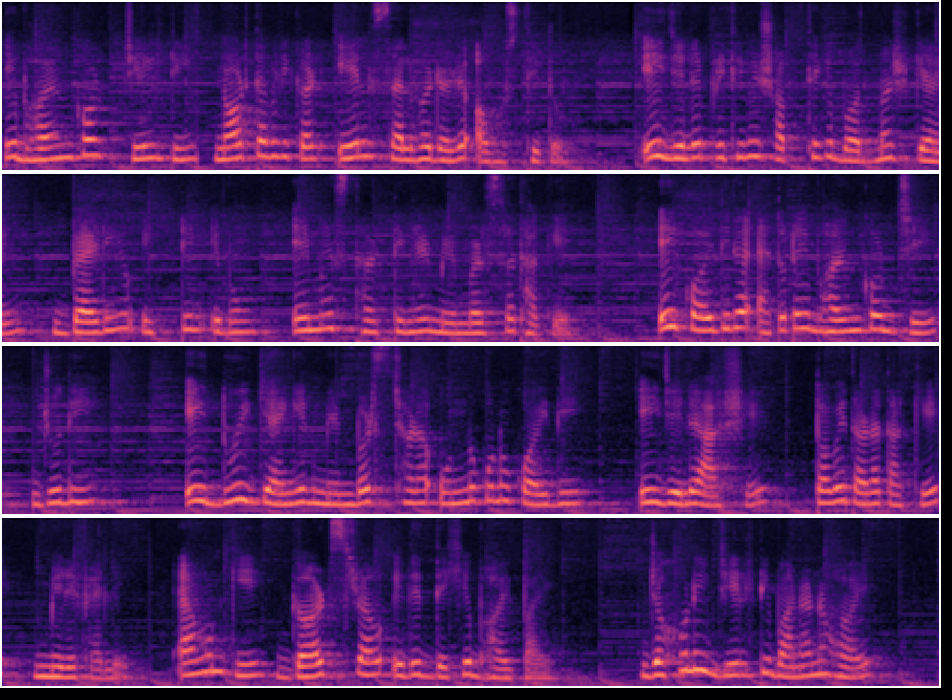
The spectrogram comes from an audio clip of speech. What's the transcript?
এই ভয়ঙ্কর জেলটি নর্থ আমেরিকার এল স্যালভাডারে অবস্থিত। এই জেলে পৃথিবীর সবথেকে বদমাশ গ্যাং ব্যারিও এইটিন এবং এম এস থার্টিনের মেম্বার্সরা থাকে। এই কয়েদিরা এতটাই ভয়ঙ্কর যে, যদি এই দুই গ্যাংয়ের মেম্বার্স ছাড়া অন্য কোনো কয়েদি এই জেলে আসে তবে তারা তাকে মেরে ফেলে। এমনকি গার্ডসরাও এদের দেখে ভয় পায়। যখন এই জেলটি বানানো হয়,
